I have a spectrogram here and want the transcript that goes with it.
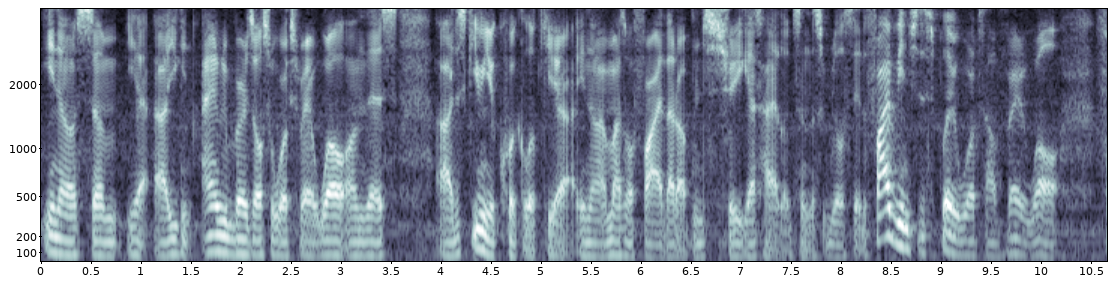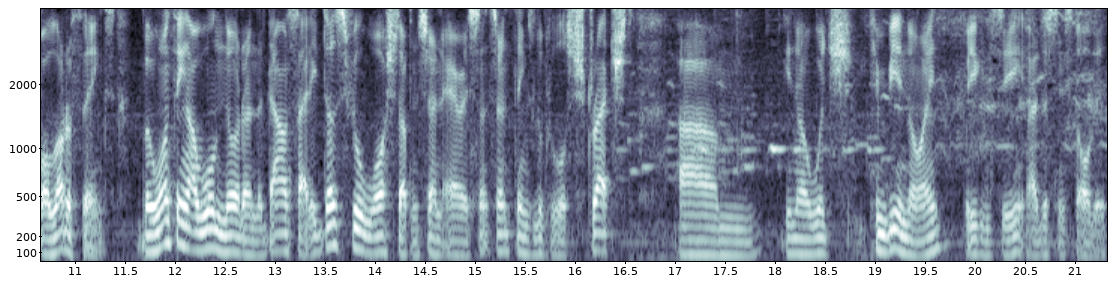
you know, some, yeah, uh, you can, Angry Birds also works very well on this. Uh, just giving you a quick look here, you know, I might as well fire that up and show you guys how it looks in this real estate. The 5 inch display works out very well for a lot of things. But one thing I will note on the downside, it does feel washed up in certain areas. Certain things look a little stretched. Um, you know, which can be annoying, but you can see I just installed it.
